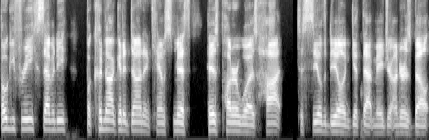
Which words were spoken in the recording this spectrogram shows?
bogey free 70, but could not get it done. And Cam Smith, his putter was hot to seal the deal and get that major under his belt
